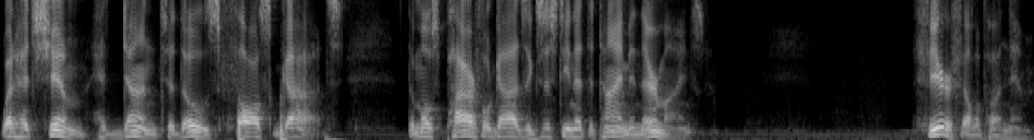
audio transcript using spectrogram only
what Hashem had done to those false gods, the most powerful gods existing at the time in their minds. Fear fell upon them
